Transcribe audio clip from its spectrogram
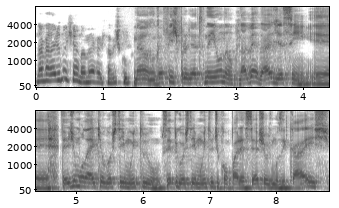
Na verdade, não tinha nome, né, Gustavo? Desculpa. Não, nunca fiz projeto nenhum, não. Na verdade, assim, é, desde moleque eu gostei muito, sempre gostei muito de comparecer a shows musicais.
